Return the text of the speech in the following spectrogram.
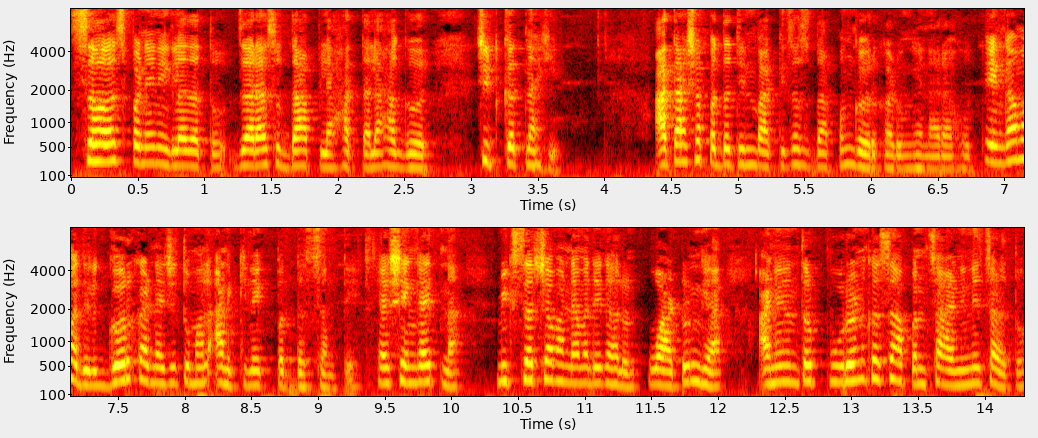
सहजपणे निघला जातो. जरा सुद्धा आपल्या हाताला हा गर चिटकत नाही. आता अशा पद्धतीने बाकीचा सुद्धा आपण गर काढून घेणार आहोत. शेंगामधील गर काढण्याची तुम्हाला आणखीन एक पद्धत सांगते. ह्या शेंगा आहेत ना मिक्सरच्या भांड्यामध्ये घालून वाटून घ्या आणि नंतर पुरण कसं आपण चाळणीने चाळतो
